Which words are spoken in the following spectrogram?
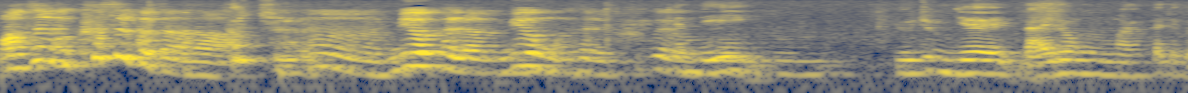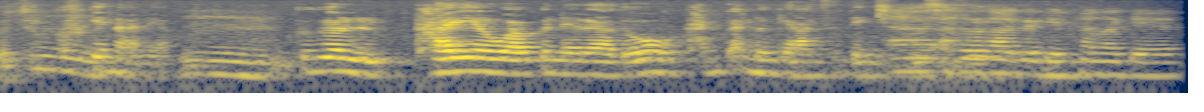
왕사도 컸을 거잖아. 그치. 응. 미역하려면 미역 왕사리 크고요. 근데 음. 요즘 이제 나이롱 망사리가 좀 음. 크게 나네요 음. 그걸 가해와 그네라도 간단하게 아서 댕기고 아, 자서 가격이 편하게.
